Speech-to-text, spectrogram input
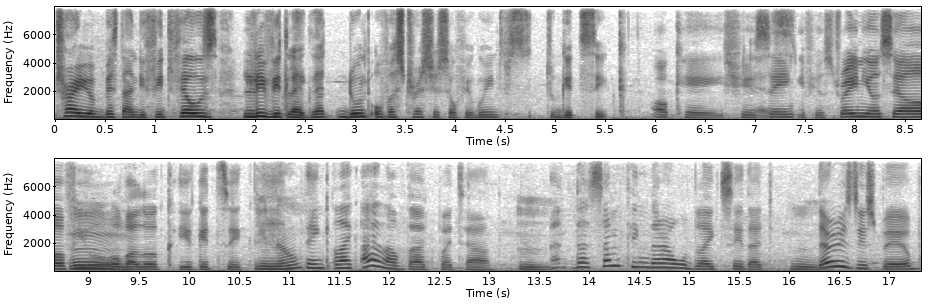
try your best. And if it fails leave it like that. Don't overstress yourself. You're going to, to get sick okay she's Yes. saying if you strain yourself you Mm. overlook you get sick you know think like i love that but uh, mm. And there's something that I would like to say that Mm. there is this babe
